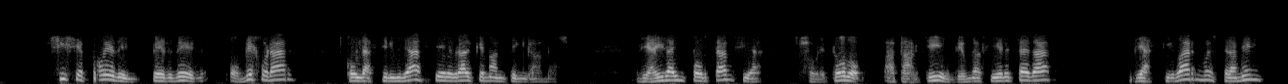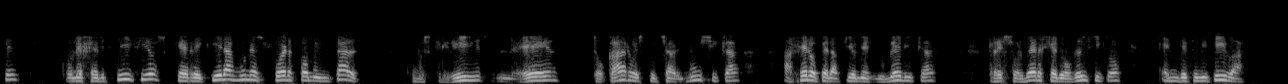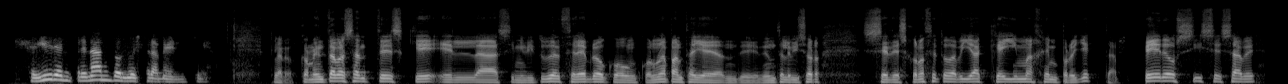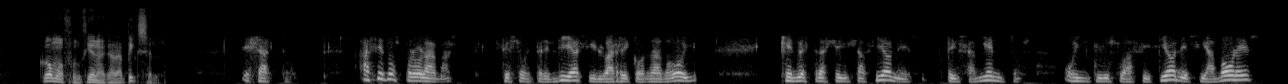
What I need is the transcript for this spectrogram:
sí se pueden perder o mejorar con la actividad cerebral que mantengamos. De ahí la importancia, sobre todo a partir de una cierta edad, de activar nuestra mente con ejercicios que requieran un esfuerzo mental, como escribir, leer, tocar o escuchar música, hacer operaciones numéricas, resolver jeroglíficos, en definitiva, seguir entrenando nuestra mente. Claro, comentabas antes que la similitud del cerebro con, una pantalla de, un televisor se desconoce todavía qué imagen proyecta, pero sí se sabe cómo funciona cada píxel. Exacto. Hace dos programas te sorprendías, y lo has recordado hoy, que nuestras sensaciones, pensamientos o incluso aficiones y amores,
